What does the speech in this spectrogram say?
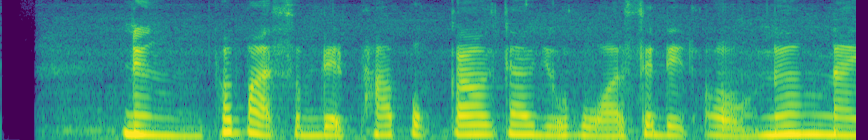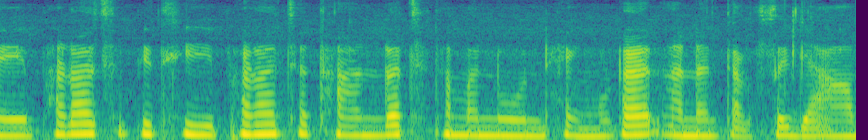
1. พระบาทสมเด็จพระปกเกล้าเจ้าอยู่หัวเสด็จออกเนื่องในพระราชพิธี พระราชทานรัฐธรรมนูญแห่งราชอาณาจักรสยาม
